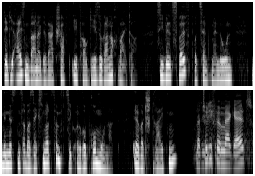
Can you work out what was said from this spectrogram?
geht die Eisenbahnergewerkschaft EVG sogar noch weiter. Sie will 12 Prozent mehr Lohn, mindestens aber 650 Euro pro Monat. Er wird streiken, Natürlich für mehr Geld,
